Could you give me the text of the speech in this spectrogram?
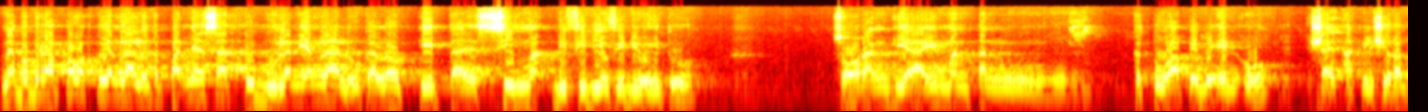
Nah beberapa waktu yang lalu, tepatnya satu bulan yang lalu, kalau kita simak di video-video itu, seorang kiai mantan ketua PBNU, Syed Akil Shirot,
